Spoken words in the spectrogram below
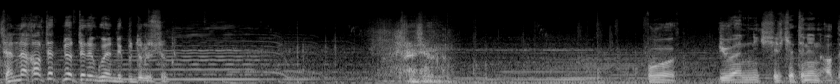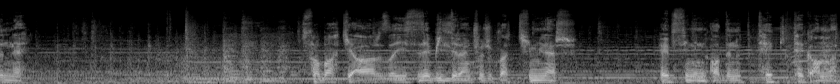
Sen ne kalt etmiyor otelin güvenlik müdürüsün? Bu güvenlik şirketinin adı ne? Sabahki arızayı size bildiren çocuklar kimler? Hepsinin adını tek tek anlat.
